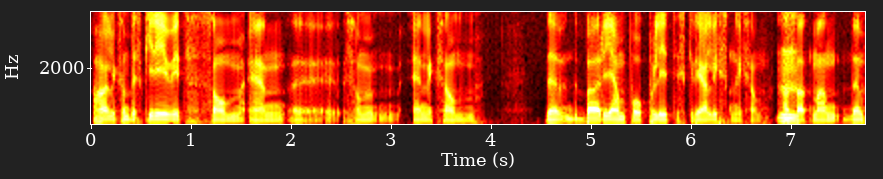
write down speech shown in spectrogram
har liksom beskrivits som en, eh, som en liksom början på politisk realism. Liksom. Mm. Alltså att man, den,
